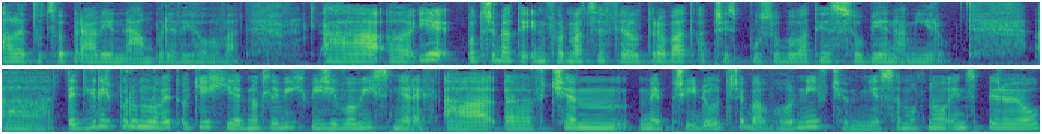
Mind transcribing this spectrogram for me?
ale to, co právě nám bude vyhovovat. A e, je potřeba ty informace filtrovat a přizpůsobovat je sobě na míru. A teď, když budu mluvit o těch jednotlivých výživových směrech a e, v čem mi přijdou třeba vhodný, v čem mě samotnou inspirují,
